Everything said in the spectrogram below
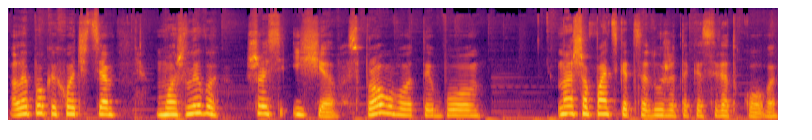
але поки хочеться, можливо, щось іще спробувати, бо ну, шампанське це дуже таке святкове.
